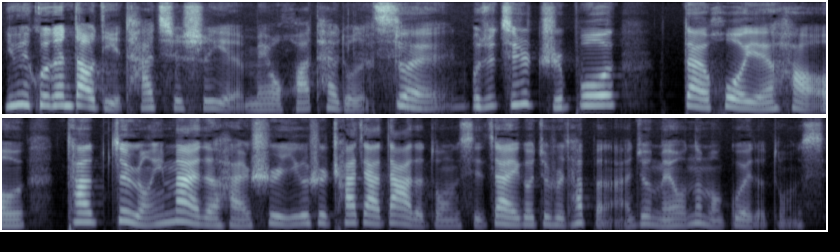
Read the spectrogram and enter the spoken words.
因为归根到底，它其实也没有花太多的钱。对我觉得其实直播带货也好，它最容易卖的还是一个是差价大的东西，再一个就是它本来就没有那么贵的东西，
